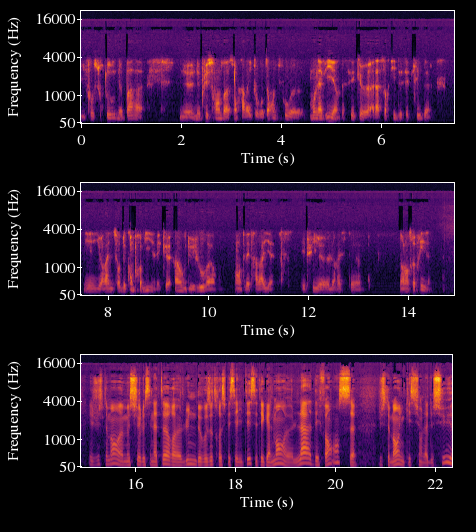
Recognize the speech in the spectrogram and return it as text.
il faut surtout ne pas ne, plus se rendre à son travail pour autant. Il faut, mon avis, hein, c'est qu'à la sortie de cette crise, il y aura une sorte de compromis avec un ou deux jours en télétravail et puis le reste dans l'entreprise. Et justement, monsieur le sénateur, l'une de vos autres spécialités, c'est également la défense. Justement, une question là-dessus.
